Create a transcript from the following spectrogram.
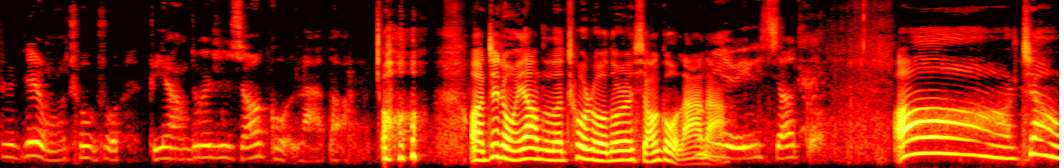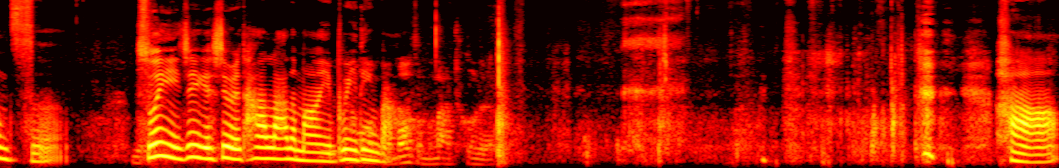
就这种臭臭，平常都是小狗拉的。哦哦，这种样子的臭臭都是小狗拉的。有一个小狗。哦，这样子，所以这个就是他拉的吗？也不一定吧。猫怎么拉臭的？好。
